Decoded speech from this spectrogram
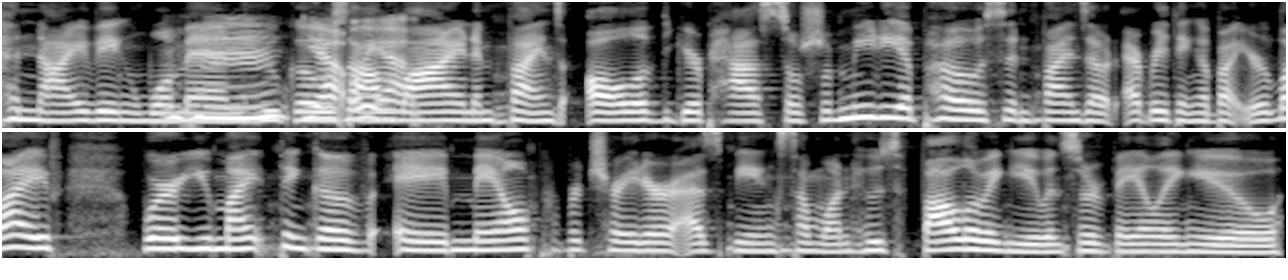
conniving woman mm-hmm. who goes Yeah, oh, yeah. online and finds all of your past social media posts and finds out everything about your life. Where you might think of a male perpetrator as being someone who's following you and surveilling you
